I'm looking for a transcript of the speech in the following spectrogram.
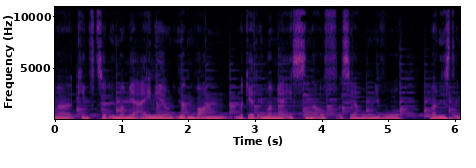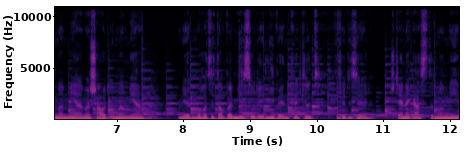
man kämpft sich halt immer mehr ein und irgendwann, man geht immer mehr essen auf sehr hohem Niveau, man liest immer mehr, man schaut immer mehr. Und irgendwo hat sich da bei mir so die Liebe entwickelt für diese Sternegastronomie.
